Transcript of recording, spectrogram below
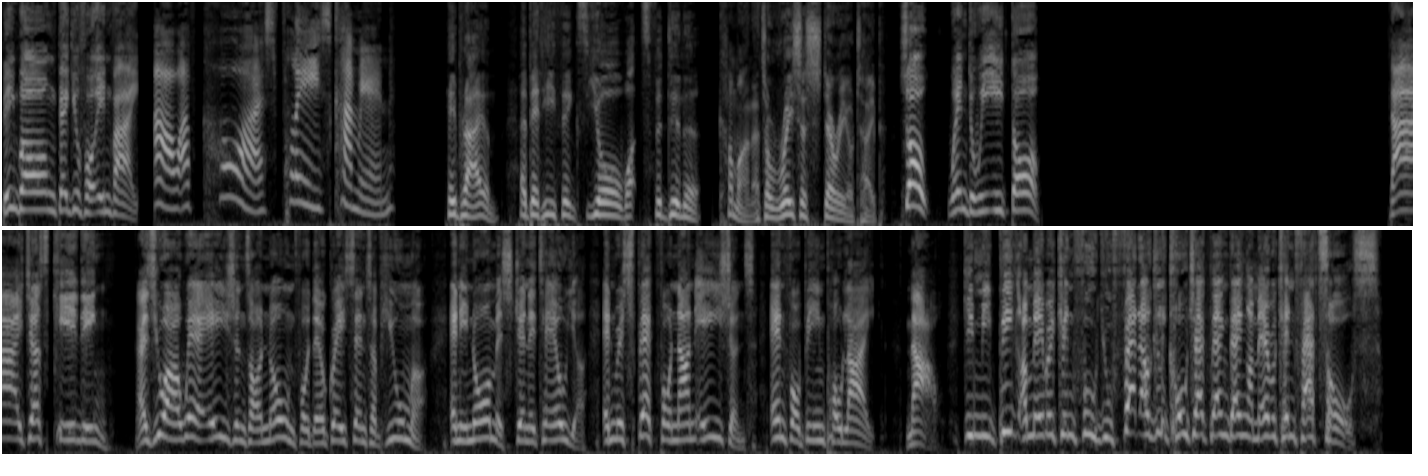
Bing bong, thank you for invite. Oh, of course. Please come in. Hey, Brian, I bet he thinks you're what's for dinner. Come on, that's a racist stereotype. So, when do we eat dog? Ah, just kidding. As you are aware, Asians are known for their great sense of humor, and enormous genitalia, and respect for non-Asians, and for being polite. Now, give me big American food, you fat, ugly Kojak Bang Bang American fat sauce.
